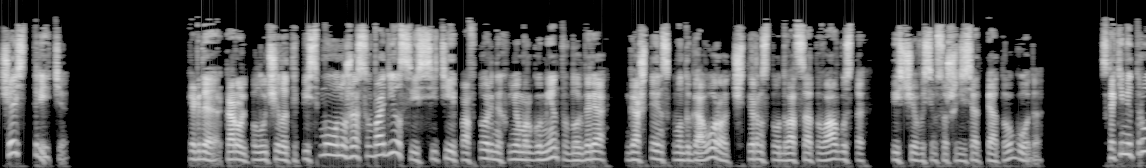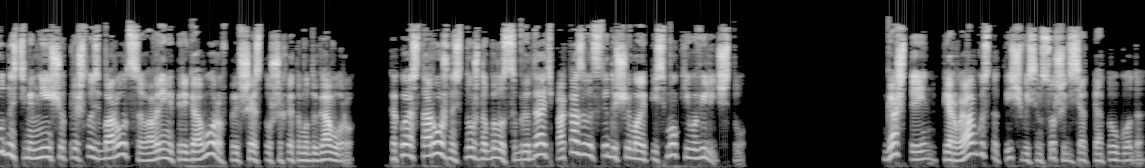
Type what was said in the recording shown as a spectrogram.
Часть третья. Когда король получил это письмо, он уже освободился из сетей повторенных в нем аргументов благодаря Гаштейнскому договору от 14-20 августа 1865 года. С какими трудностями мне еще пришлось бороться во время переговоров, предшествовавших этому договору, какую осторожность нужно было соблюдать, показывает следующее мое письмо к его величеству. Гаштейн, 1 августа 1865 года.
